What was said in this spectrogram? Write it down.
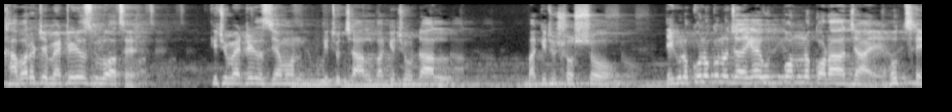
খাবারের যে ম্যাটেরিয়ালসগুলো আছে, কিছু ম্যাটেরিয়ালস যেমন কিছু চাল বা কিছু ডাল বা কিছু শস্য, এগুলো কোনো কোনো জায়গায় উৎপন্ন করা যায়, হচ্ছে।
